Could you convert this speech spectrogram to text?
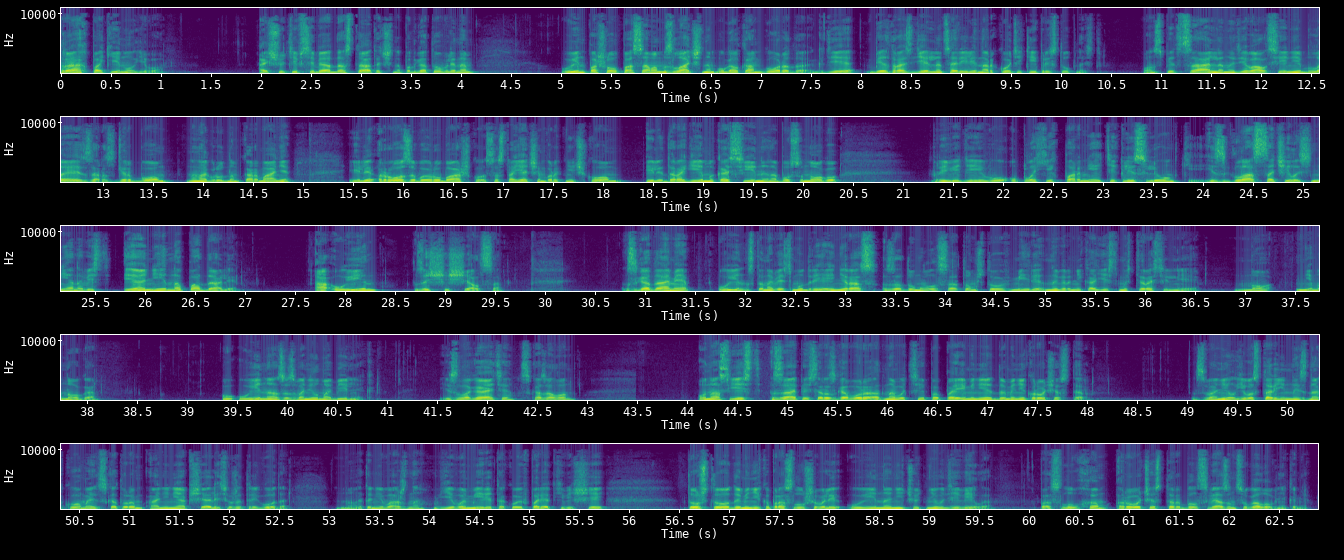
Страх покинул его. Ощутив себя достаточно подготовленным, Уин пошел по самым злачным уголкам города, где безраздельно царили наркотики и преступность. Он специально надевал синий блейзер с гербом на нагрудном кармане или розовую рубашку со стоячим воротничком или дорогие мокасины на босу ногу. При виде его у плохих парней текли слюнки, из глаз сочилась ненависть, и они нападали. А Уин защищался. С годами Уин, становясь мудрее, не раз задумывался о том, что в мире наверняка есть мастера сильнее, но немного. У Уина зазвонил мобильник. «Излагайте», — сказал он. «У нас есть запись разговора одного типа по имени Доминик Рочестер». Звонил его старинный знакомый, с которым они не общались уже три года. Но это не важно, в его мире такое в порядке вещей. То, что Доминика прослушивали, Уина ничуть не удивило. По слухам, Рочестер был связан с уголовниками.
